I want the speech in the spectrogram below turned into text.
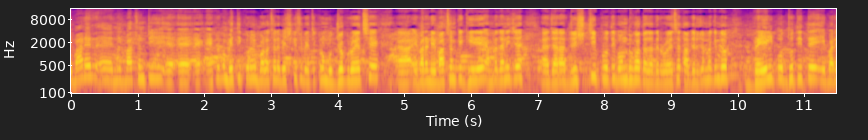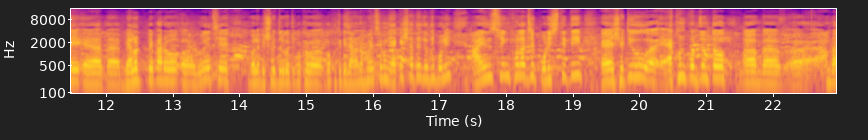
এবারের নির্বাচনটি একরকম ব্যতিক্রমী বলা চলে বেশ কিছু ব্যতিক্রম উদ্যোগ রয়েছে আহ, এবারের নির্বাচনকে ঘিরে। আমরা জানি যে যারা দৃষ্টি প্রতিবন্ধকতা যাদের রয়েছে তাদের জন্য কিন্তু ব্রেইল পদ্ধতিতে এবারে ব্যালট পেপারও রয়েছে বলে বিশ্ববিদ্যালয় কর্তৃপক্ষ পক্ষ থেকে জানানো হয়েছে। এবং একই সাথে যদি বলি আইন শৃঙ্খলার যে পরিস্থিতি সেটিও এখন পর্যন্ত আমরা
